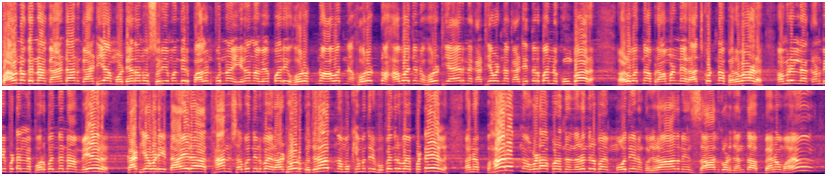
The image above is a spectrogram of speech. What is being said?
ભાવનગરના ગાંડાન, ગાંઠિયા, મોઢેરાનું સૂર્ય મંદિર પાલનપુરના હીરાના વેપારી, હોરઠનો આવજ હોરઠનો હાવજ અને હોરઠી આયર ને કાઠિયાવાડના કાઠી દરબારને કુંભાર, હળવદના બ્રાહ્મણ ને રાજકોટના ભરવાડ, અમરેલીના કણબી પટેલ ને પોરબંદરના મેયર, કાઠિયાવાડી ડાયરા, થાન શાબુદ્દીનભાઈ રાઠોડ, ગુજરાતના મુખ્યમંત્રી ભૂપેન્દ્રભાઈ પટેલ અને ભારતના વડાપ્રધાન નરેન્દ્રભાઈ મોદી અને ગુજરાતની સાત જનતા, બહેનો ભાઈઓ.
